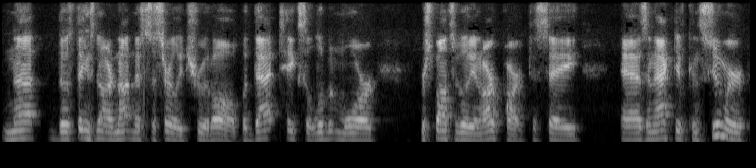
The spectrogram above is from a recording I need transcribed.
Not those things are not necessarily true at all, but that takes a little bit more responsibility on our part to say, as an active consumer,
